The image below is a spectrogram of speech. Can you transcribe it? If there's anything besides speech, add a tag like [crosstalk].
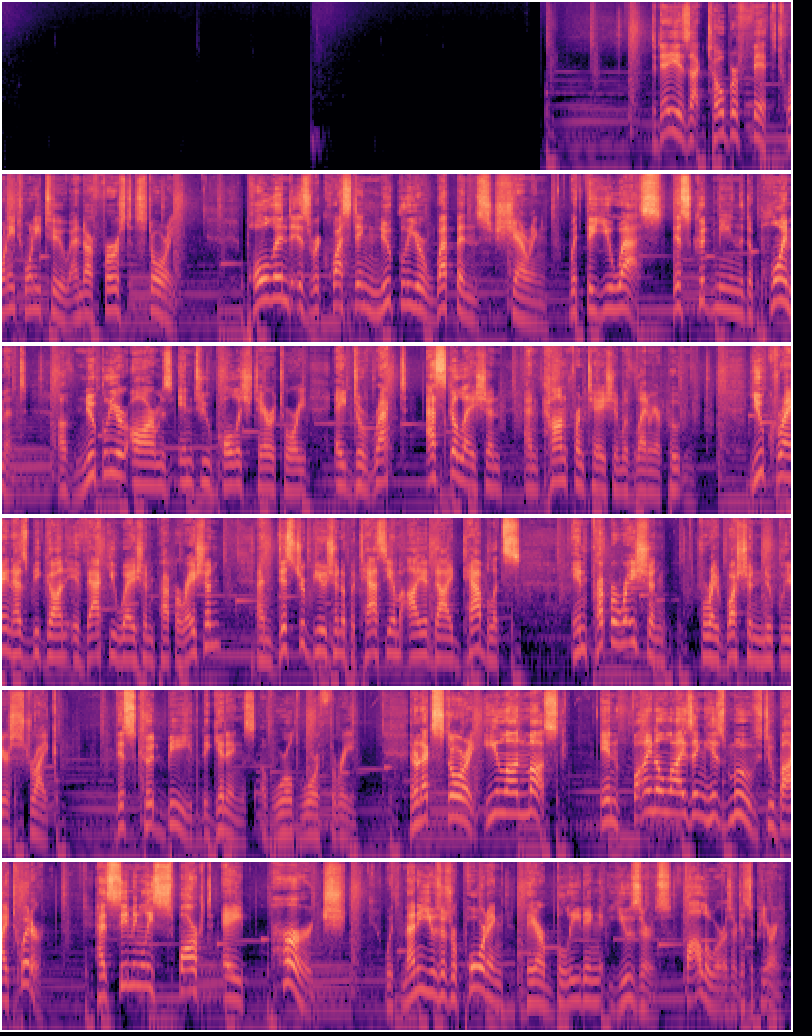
Today is October 5th, 2022, and our first story. Poland is requesting nuclear weapons sharing with the U.S. This could mean the deployment of nuclear arms into Polish territory, a direct escalation and confrontation with Vladimir Putin. Ukraine has begun evacuation preparation and distribution of potassium iodide tablets in preparation for a Russian nuclear strike. This could be the beginnings of World War III. In our next story, Elon Musk, in finalizing his moves to buy Twitter, has seemingly sparked a purge, with many users reporting they are bleeding users. Followers are disappearing.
